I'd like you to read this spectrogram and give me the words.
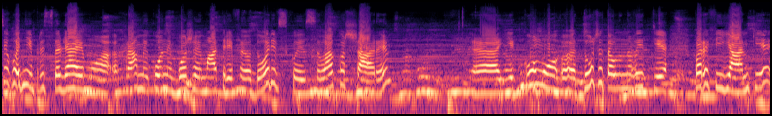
Сьогодні представляємо храм ікони Божої Матері Феодорівської села Кошари, е, якому е, дуже талановиті парафіянки,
